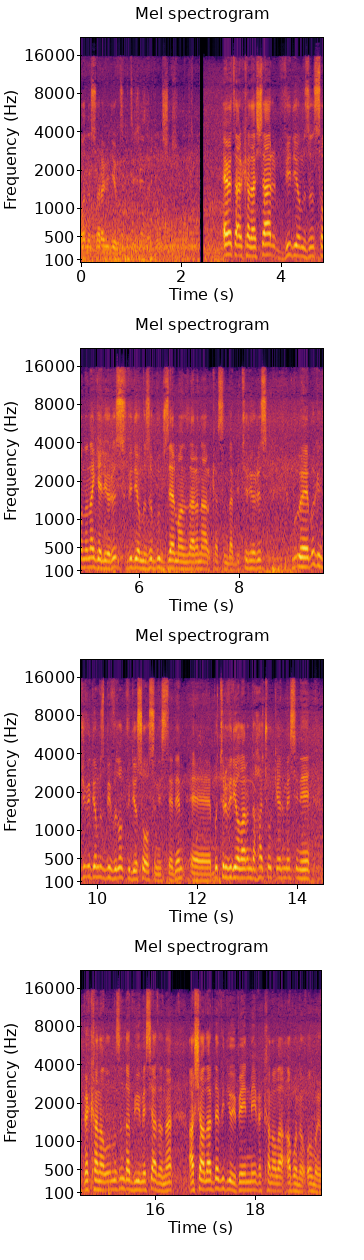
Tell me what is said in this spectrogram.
Ondan sonra videomuzu bitireceğiz arkadaşlar. Evet arkadaşlar videomuzun sonuna geliyoruz. Videomuzu bu güzel manzaranın arkasında bitiriyoruz. E, Bugünkü videomuz bir vlog videosu olsun istedim. E, bu tür videoların daha çok gelmesini ve kanalımızın da büyümesi adına aşağılarda videoyu beğenmeyi ve kanala abone olmayı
